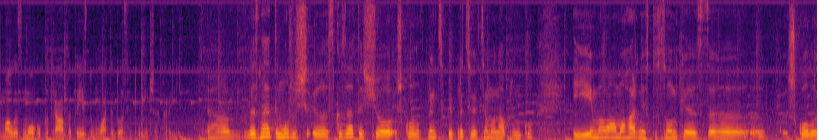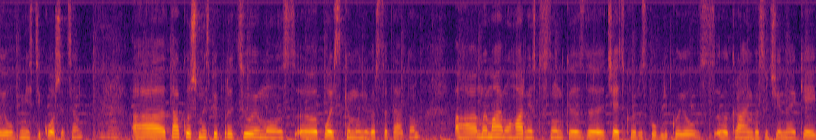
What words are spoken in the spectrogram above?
мали змогу потрапити і здобувати досвід у інших країн? Е, Ви знаєте, можу е, сказати, що школа в принципі працює в цьому напрямку, і ми маємо гарні стосунки з школою в місті Кошиця. А Також ми співпрацюємо з польським університетом. Ми маємо гарні стосунки з Чеською Республікою, з е, краєм Височина, який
